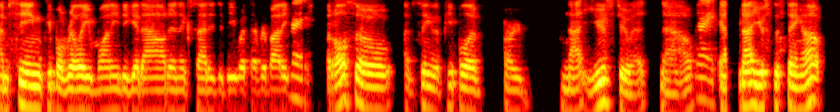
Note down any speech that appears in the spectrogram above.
i'm seeing people really wanting to get out and excited to be with everybody right. but also i'm seeing that people have are not used to it now right and not used to staying up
